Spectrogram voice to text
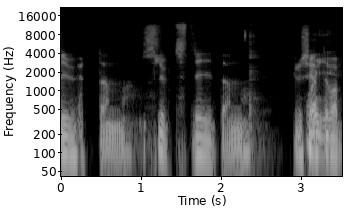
sluten, slutstriden? Skulle du säga Oj. att det var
